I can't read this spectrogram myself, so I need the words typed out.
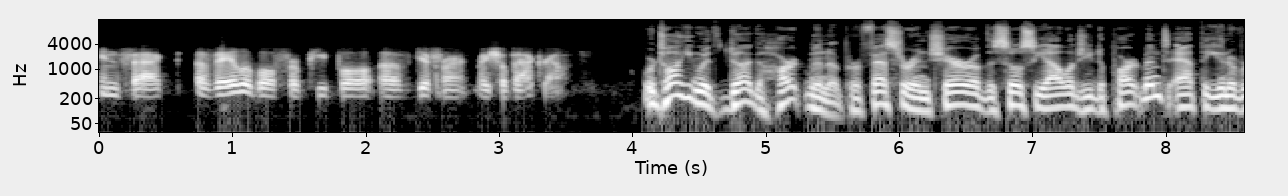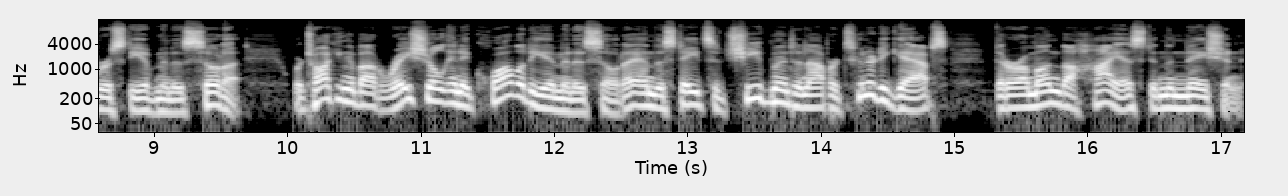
in fact, available for people of different racial backgrounds. We're talking with Doug Hartmann, a professor and chair of the sociology department at the University of Minnesota. We're talking about racial inequality in Minnesota and the state's achievement and opportunity gaps that are among the highest in the nation.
